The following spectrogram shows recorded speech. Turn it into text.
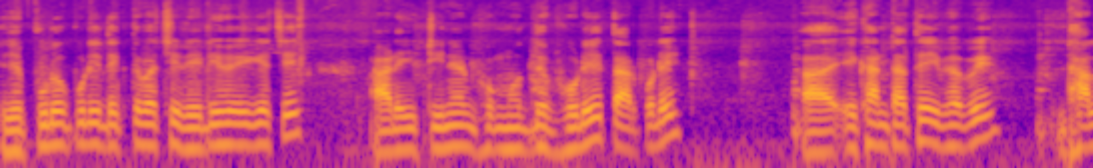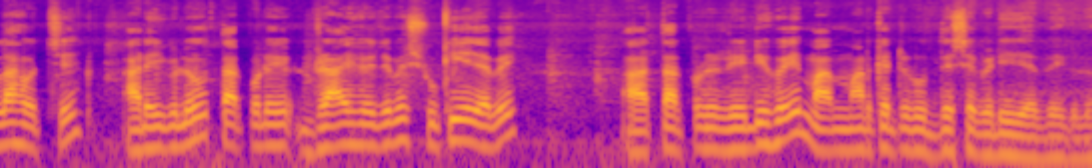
এই যে পুরোপুরি দেখতে পাচ্ছি রেডি হয়ে গেছে আর এই টিনের মধ্যে ভরে তারপরে এখানটাতে এইভাবে ঢালা হচ্ছে আর এইগুলো তারপরে ড্রাই হয়ে যাবে শুকিয়ে যাবে আর তারপরে রেডি হয়ে মার্কেটের উদ্দেশ্যে বেরিয়ে যাবে এগুলো।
